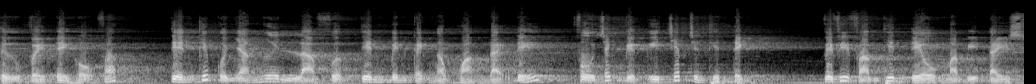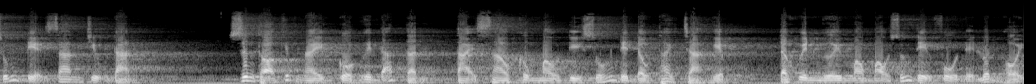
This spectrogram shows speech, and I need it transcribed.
tử về đây hộ pháp. Tiền kiếp của nhà ngươi là Phượng Tiên bên cạnh Ngọc Hoàng Đại Đế, Phụ trách việc ghi chép trên thiên đình. Vì vi phạm thiên điều mà bị đẩy xuống địa gian chịu đàn. Dương thọ kiếp này của ngươi đã tận, Tại sao không mau đi xuống để đầu thai trả nghiệp? Ta khuyên ngươi mau mau xuống địa phủ để luân hồi.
